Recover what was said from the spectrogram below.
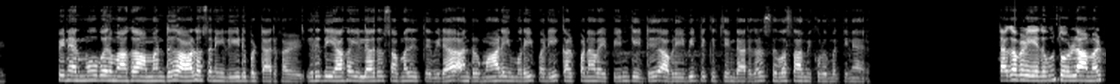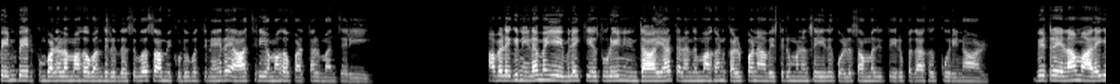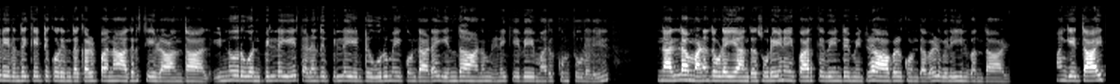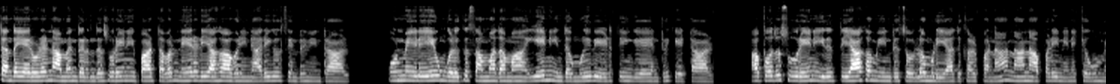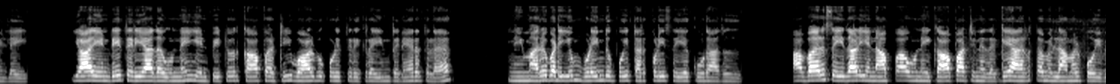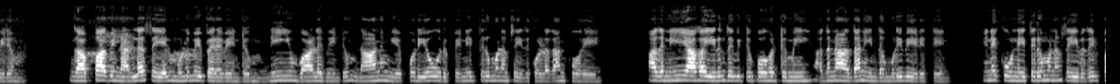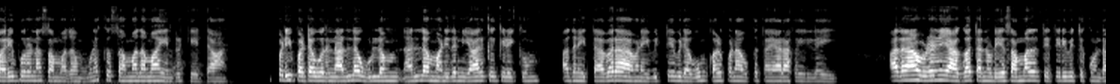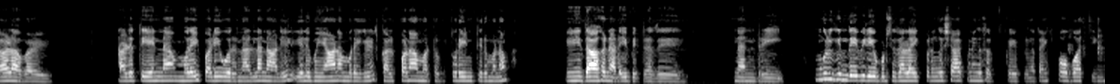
பின்னர் மூவருமாக அமர்ந்து ஆலோசனையில் ஈடுபட்டார்கள். இறுதியாக எல்லாரும் சம்மதித்துவிட அன்று மாலை முறைப்படி கல்பனாவை பெண் கேட்டு அவளின் வீட்டுக்கு சென்றார்கள் சிவசாமி குடும்பத்தினர். தகவல் எதுவும் சொல்லாமல் பெண் பெயர்க்கும் படலமாக வந்திருந்த சிவசாமி குடும்பத்தினரை ஆச்சரியமாக பார்த்தாள் மஞ்சரி அவளுக்கு நிலைமையை விளக்கிய சுரேனின் தாயார் தனது மகன் கல்பனாவை திருமணம் செய்து கொள்ள சம்மதித்து இருப்பதாக கூறினாள் இவற்றையெல்லாம் அறையில் இருந்து கேட்டுக்கொண்டிருந்த கல்பனா அதிர்ச்சியில் ஆழ்ந்தாள். இன்னொருவன் பிள்ளையை தனது பிள்ளை என்று உரிமை கொண்டாட எந்த ஆணும் நினைக்கவே மறுக்கும் சூழலில் நல்ல மனதுடைய அந்த சுரேனை பார்க்க வேண்டும் என்று ஆவல் கொண்டவள் வெளியில் வந்தாள். அங்கே தாய் தந்தையருடன் அமர்ந்திருந்த சுரேனை பார்த்தவள் நேரடியாக அவனின் அருகில் சென்று நின்றாள். உண்மையிலேயே உங்களுக்கு சம்மதமா? ஏன் இந்த முடிவை எடுத்தீங்க? என்று கேட்டாள். அப்போது சூரேன் இது தியாகம் என்று சொல்ல முடியாது கல்பனா நான் அப்படி நினைக்கவும் இல்லை யார் என்றே தெரியாத உன்னை என் பெற்றோர் காப்பாற்றி வாழ்வு கொடுத்திருக்கிற இந்த நேரத்தில் நீ மறுபடியும் உடைந்து போய் தற்கொலை செய்யக்கூடாது அவ்வாறு செய்தால் என் அப்பா உன்னை காப்பாற்றினதற்கே அர்த்தமில்லாமல் போய்விடும். எங்கள் அப்பாவின் நல்ல செயல் முழுமை பெற வேண்டும். நீயும் வாழ வேண்டும். நானும் எப்படியோ ஒரு பெண்ணை திருமணம் செய்து கொள்ளதான் போறேன். அது நீயாக இருந்துவிட்டு போகட்டுமே. அதனால்தான் இந்த முடிவை எடுத்தேன். எனக்கு உன்னை திருமணம் செய்வதில் பரிபூரண சம்மதம். உனக்கு சம்மதமா என்று கேட்டான். இப்படிப்பட்ட ஒரு நல்ல உள்ளம் நல்ல மனிதன் யாருக்கு கிடைக்கும்? அதனை தவற அவனை விட்டுவிடவும் கல்பனாவுக்கு தயாராக இல்லை. அதனால் உடனடியாக தன்னுடைய சம்மதத்தை தெரிவித்து கொண்டாள் அவள். அடுத்து என்ன? முறைப்படி ஒரு நல்ல நாளில் எளிமையான முறையில் கல்பனா மற்றும் துரையின் திருமணம் இனிதாக நடைபெற்றது. நன்றி. உங்களுக்கு இந்த வீடியோ பிடிச்சதா லைக் பண்ணுங்கள் ஷேர் பண்ணுங்கள் சப்ஸ்கிரைப் பண்ணுங்கள் தேங்க்ஸ் ஃபார் வாட்சிங்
